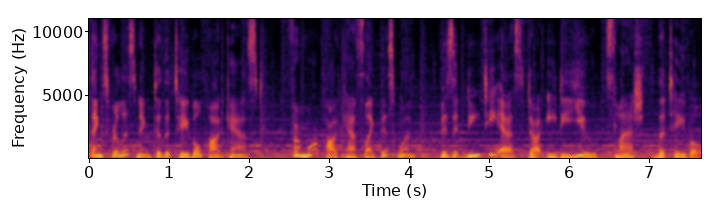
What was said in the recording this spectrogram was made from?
Thanks for listening to the Table Podcast. For more podcasts like this one, visit dts.edu slash the table.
